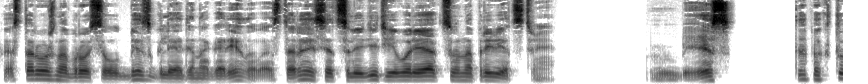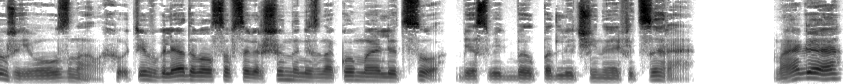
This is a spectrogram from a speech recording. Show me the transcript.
Осторожно бросил Бес, глядя на Горелого, стараясь отследить его реакцию на приветствие. «Бес?» Тапок тоже его узнал, хоть и вглядывался в совершенно незнакомое лицо. Бес ведь был под личиной офицера. «Ага»,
